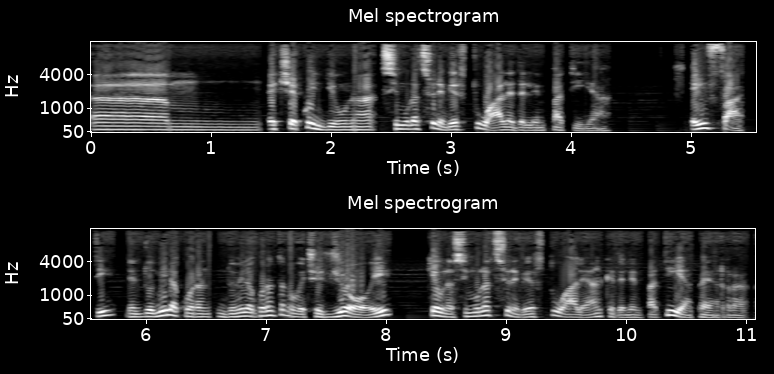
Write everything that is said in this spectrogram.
Um, e c'è quindi una simulazione virtuale dell'empatia. E infatti nel 2040, 2049 c'è Joy che è una simulazione virtuale anche dell'empatia per,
